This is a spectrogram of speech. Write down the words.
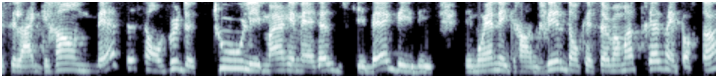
c'est la grande messe, si on veut, de tous les maires et mairesses du Québec, des, des, moyennes et grandes villes. Donc, c'est un moment très important.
